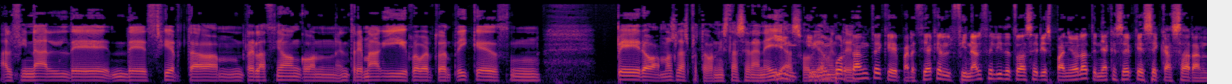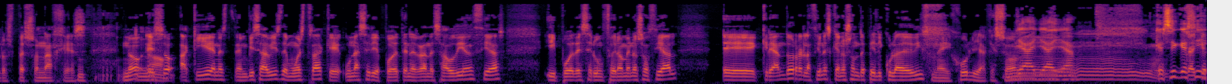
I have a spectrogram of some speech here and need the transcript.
al final de, de cierta mm, relación con entre Maggie y Roberto Enríquez mm, pero vamos, las protagonistas eran ellas, obviamente. Y muy importante que parecía que el final feliz de toda serie española tenía que ser que se casaran los personajes. ¿no? Eso aquí en, este, en Vis a Vis demuestra que una serie puede tener grandes audiencias y puede ser un fenómeno social eh, creando relaciones que no son de película de Disney, Julia, que son... Ya, ya, ya. Mm, que sí, que, sí,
